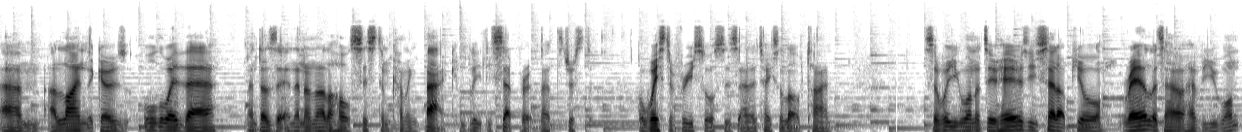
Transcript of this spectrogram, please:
um, a line that goes all the way there and does it and then another whole system coming back completely separate that's just a waste of resources and it takes a lot of time. So what you want to do here is you set up your rail as however you want.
